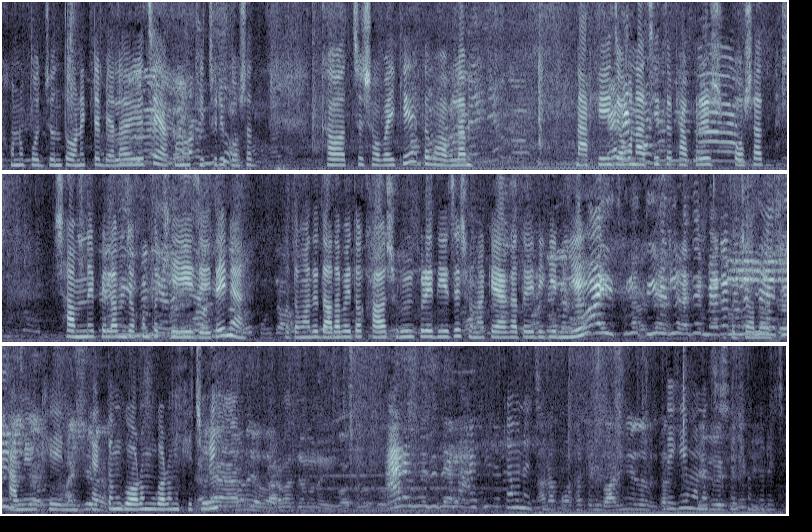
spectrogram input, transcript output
এখনও পর্যন্ত অনেকটা বেলা হয়ে গেছে, এখনও খিচুড়ি প্রসাদ খাওয়াচ্ছে সবাইকে, তো ভাবলাম না খেয়েই যখন আছি তো ঠাকুরের প্রসাদ সামনে পেলাম, যখন তো খেয়েই যাই, তাই না? তো তোমাদের দাদাভাই তো খাওয়া শুরু করে দিয়েছে, সোনাকে এক হাতে এদিকে নিয়ে। চলো, আমিও খেয়ে নিই। একদম গরম গরম খিচুড়ি। কেমন দেখি মনে হচ্ছে সুন্দর হয়েছে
